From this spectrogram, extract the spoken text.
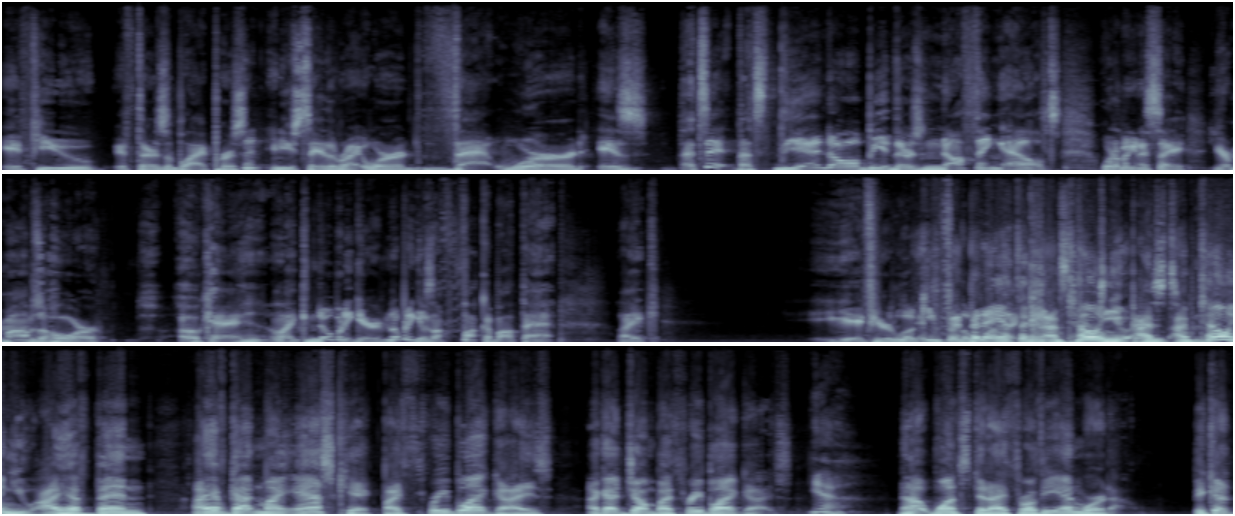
if you if there's a black person and you say the right word, that word is that's it. That's the end all be. There's nothing else. What am I going to say? Your mom's a whore. Okay, like nobody gives nobody gives a fuck about that. Like if you're looking for but the but one Anthony, I'm telling you, I'm, I'm telling you, I have been, I have gotten my ass kicked by three black guys. I got jumped by three black guys. yeah. Not once did I throw the N word out because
